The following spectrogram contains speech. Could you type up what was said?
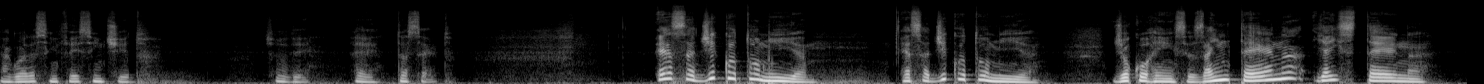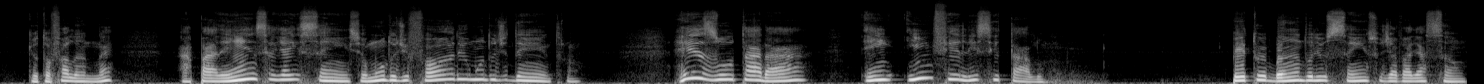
Agora sim fez sentido. Deixa eu ver. É, tá certo. Essa dicotomia, essa dicotomia de ocorrências, a interna e a externa, que eu estou falando, né? A aparência e a essência, o mundo de fora e o mundo de dentro, resultará em infelicitá-lo, perturbando-lhe o senso de avaliação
